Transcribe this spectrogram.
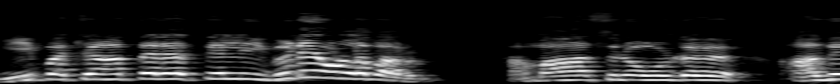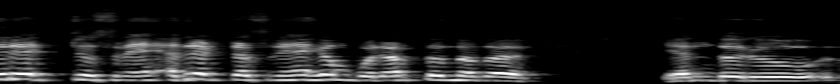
ഈ പശ്ചാത്തലത്തിൽ ഇവിടെയുള്ളവർ ഹമാസിനോട് അതിരറ്റ് സ്നേഹ അതിരറ്റ സ്നേഹം പുലർത്തുന്നത് എന്തൊരു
